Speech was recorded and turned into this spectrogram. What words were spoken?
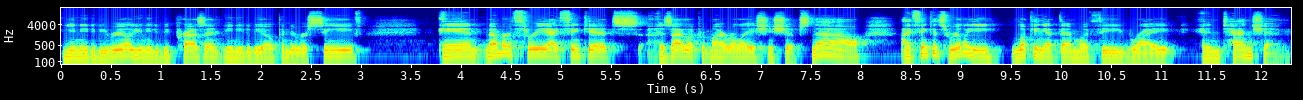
you need to be real, you need to be present, you need to be open to receive. And number three, I think it's, as I look at my relationships now, I think it's really looking at them with the right intention.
